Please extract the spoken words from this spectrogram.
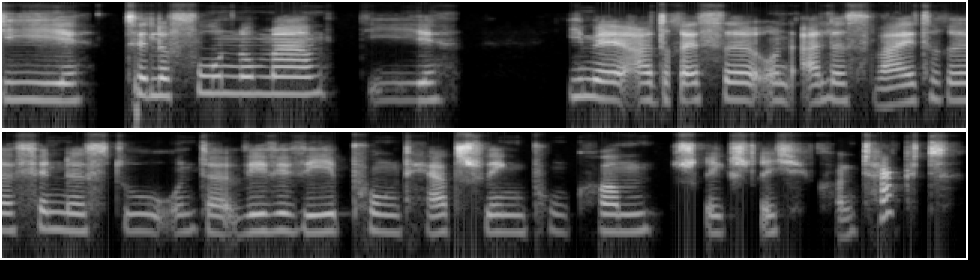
Die Telefonnummer, die E-Mail-Adresse und alles weitere findest du unter www.herzschwingen.com-kontakt.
